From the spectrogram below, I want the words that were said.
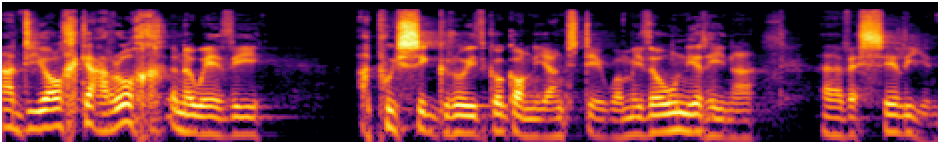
a diolchgarwch yn y weddi, a pwysigrwydd gogoniant Dyw, a mi ddown i'r hynna fesul un.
